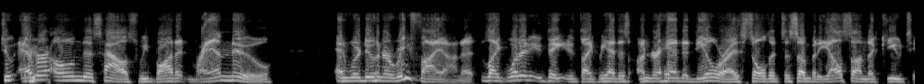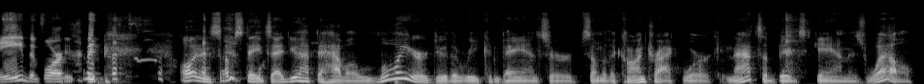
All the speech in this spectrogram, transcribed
to ever own this house. We bought it brand new, and we're doing a refi on it. Like, what did you think? Like, we had this underhanded deal where I sold it to somebody else on the QT before. I mean, oh, and in some states, Ed, you have to have a lawyer do the reconveyance or some of the contract work, and that's a big scam as well.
